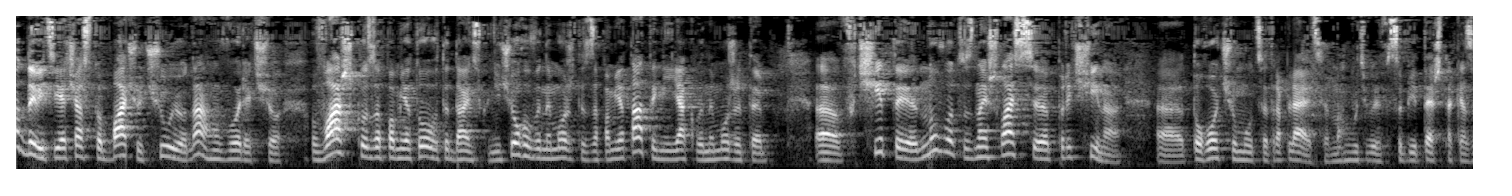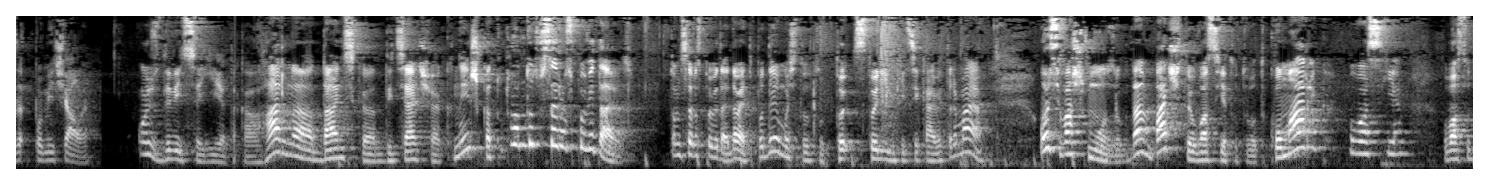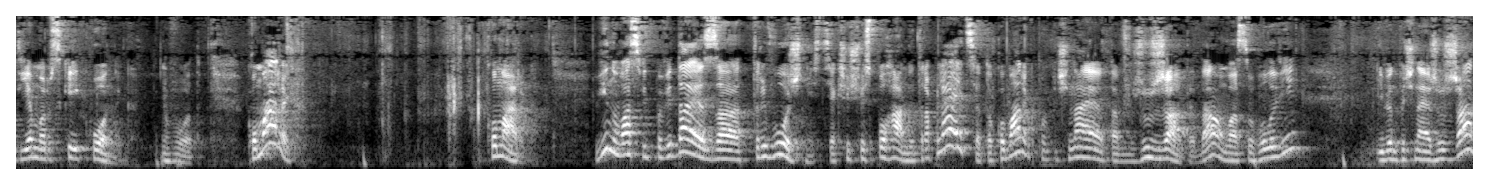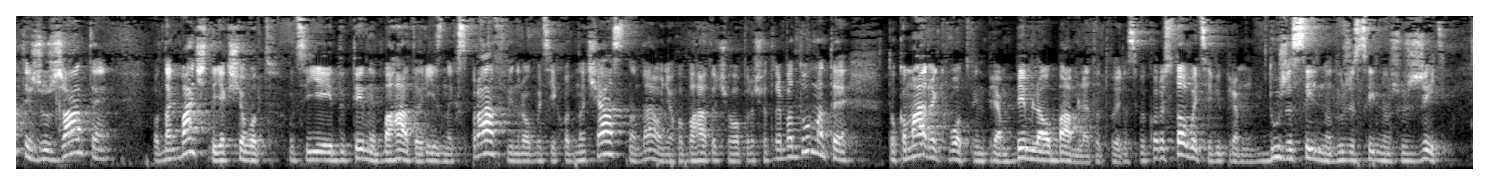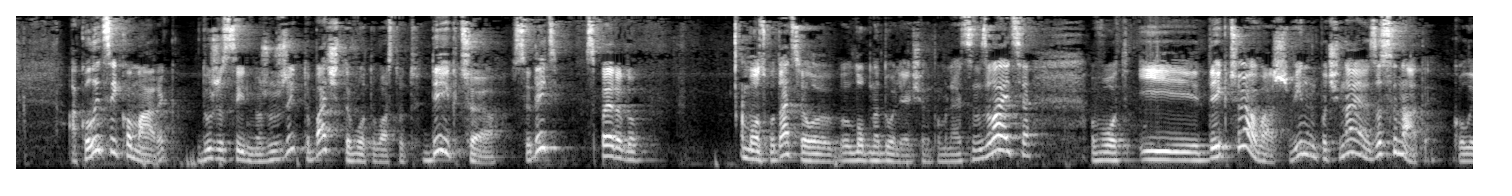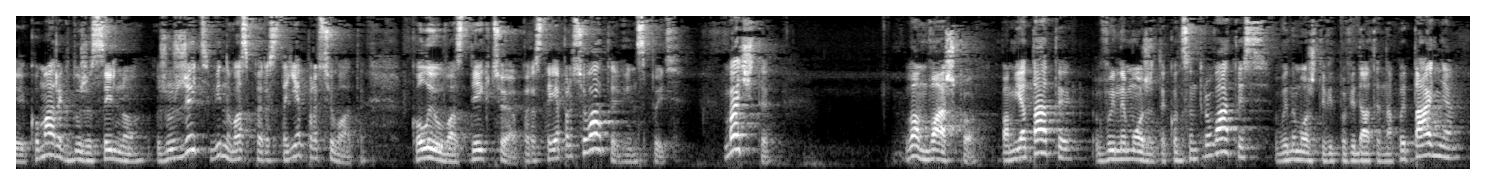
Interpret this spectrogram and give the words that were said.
От дивіться, я часто бачу, чую, да, говорять, що важко запам'ятовувати данську. Нічого ви не можете запам'ятати, ніяк ви не можете е, вчити. Ну от знайшлась е, причина е, того, чому це трапляється. Мабуть, ви собі теж таке помічали. Ось дивіться, є така гарна данська дитяча книжка. Тут вам тут все розповідають. Там все розповідають. Давайте подивимось, тут, тут сторінки цікаві тримаю. Ось ваш мозок. Да? Бачите, у вас є тут от комарик, у вас є. У вас тут є морський коник. Вот. Комарик. Комарик. Він у вас відповідає за тривожність. Якщо щось погане трапляється, то комарик починає там жужжати да, у вас у голові. І він починає жужжати, жужжати. Однак, бачите, якщо от у цієї дитини багато різних справ, він робить їх одночасно, да, у нього багато чого про що треба думати, то комарик, от він прям бимля-обамля тут вираз використовується, він прям дуже сильно, дуже сильно жужжить. А коли цей комарик дуже сильно жужжить, то бачите, от у вас тут диктор сидить спереду мозку, да, це лобна доля, якщо не помиляюся, це називається. От. І диктор ваш він починає засинати. Коли комарик дуже сильно жужжить, він у вас перестає працювати. Коли у вас диктор перестає працювати, він спить. Бачите? Вам важко пам'ятати, ви не можете концентруватись, ви не можете відповідати на питання,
